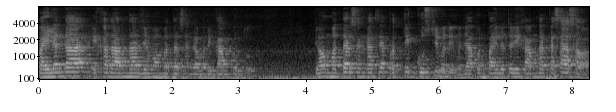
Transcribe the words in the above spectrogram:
पहिल्यांदा एखादा आमदार जेव्हा मतदारसंघामध्ये काम करतो तेव्हा मतदारसंघातल्या प्रत्येक गोष्टीमध्ये म्हणजे आपण पाहिलं तर एक आमदार कसा असावा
